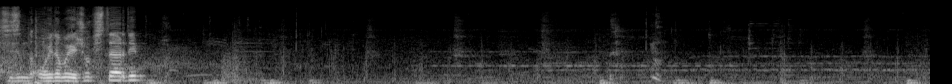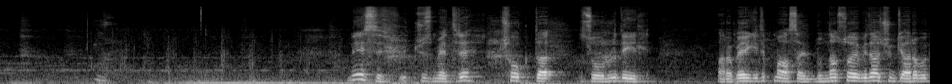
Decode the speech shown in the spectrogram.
Sizinle oynamayı çok isterdim. Neyse 300 metre çok da zorlu değil. Arabaya gidip mi alsaydık? Bundan sonra bir daha çünkü araba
